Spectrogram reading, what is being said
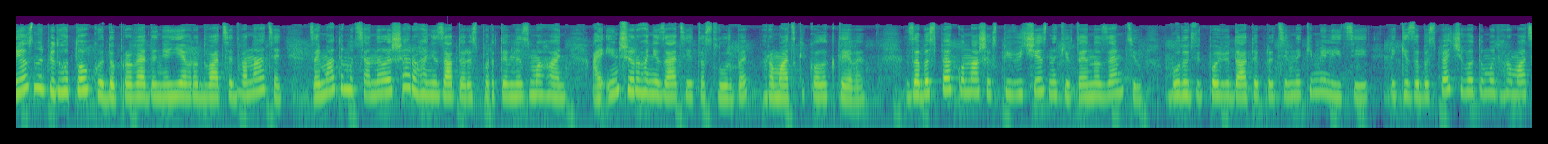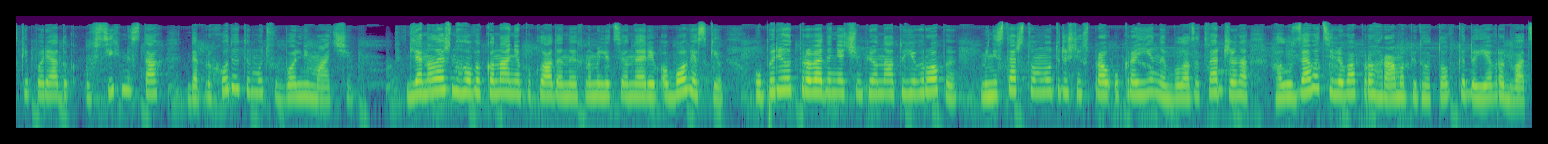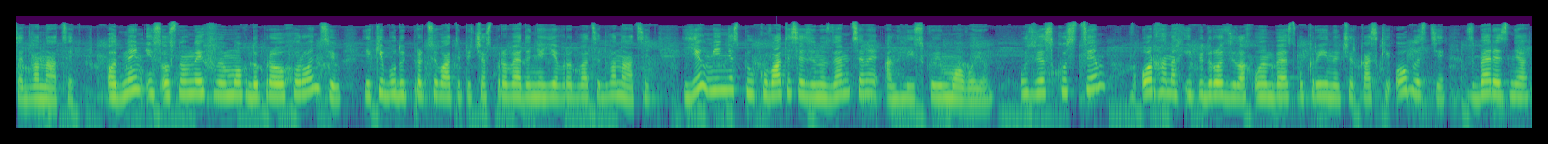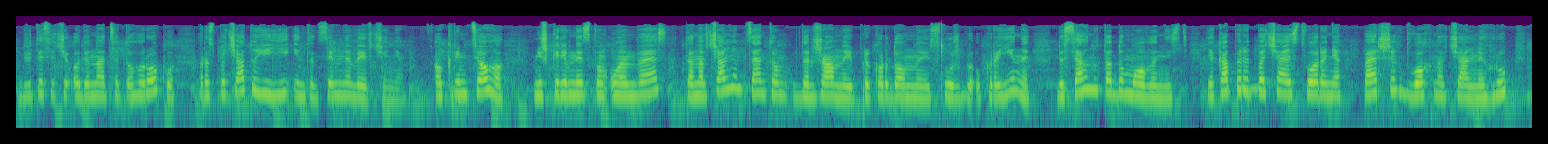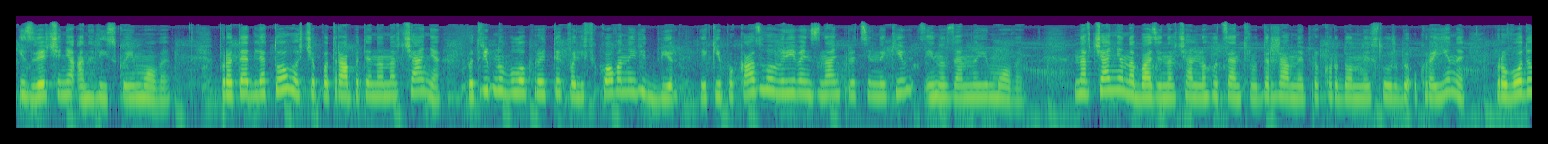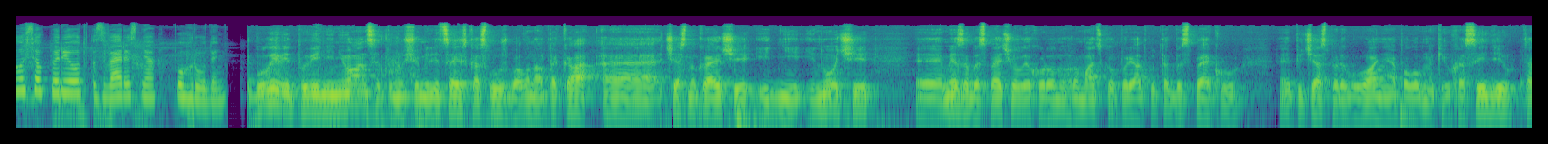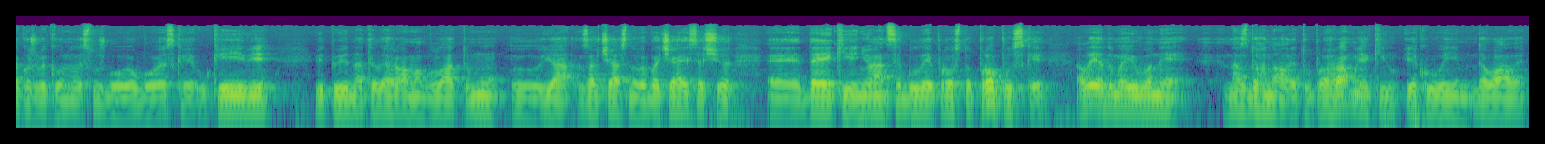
Серйозною підготовкою до проведення Євро 2012 займатимуться не лише організатори спортивних змагань, а й інші організації та служби, громадські колективи. За безпеку наших співвітчизників та іноземців будуть відповідати працівники міліції, які забезпечуватимуть громадський порядок у всіх містах, де проходитимуть футбольні матчі. Для належного виконання покладених на міліціонерів обов'язків у період проведення чемпіонату Європи Міністерством внутрішніх справ України була затверджена галузева цільова програма підготовки до Євро 2012. Одним із основних вимог до правоохоронців, які будуть працювати під час проведення Євро 2012, є вміння спілкуватися з іноземцями англійською мовою. У зв'язку з цим в органах і підрозділах УМВС України в Черкаській області з березня 2011 року розпочато її інтенсивне вивчення. Окрім цього, між керівництвом УМВС та навчальним центром Державної прикордонної служби України досягнута домовленість, яка передбачає створення перших двох навчальних груп із вивчення англійської мови. Проте для того, щоб потрапити на навчання, потрібно було пройти кваліфікований відбір, який показував рівень знань працівників з іноземної мови. Навчання на базі навчального центру Державної прикордонної служби України проводилося в період з вересня по грудень. Були відповідні нюанси, тому що міліцейська служба вона така, е, чесно кажучи, і дні, і ночі. Е, Ми забезпечували охорону громадського порядку та безпеку під час перебування паломників хасидів. Також виконували службові обов'язки у Києві. Відповідна телеграма була, тому е, я завчасно вибачаюся, що е, деякі нюанси були просто пропуски, але я думаю, вони наздогнали ту програму, яку ви їм давали.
